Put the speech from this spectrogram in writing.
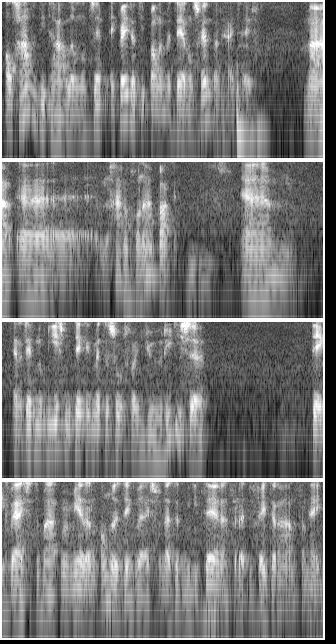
al gaan we het niet halen, want ze ik weet dat hij parlementaire onschendbaarheid heeft. Maar we gaan hem gewoon aanpakken. um, en het heeft nog niet eens met, denk ik, met een soort van juridische denkwijze te maken, maar meer een andere denkwijze vanuit het militaire en vanuit de veteranen. Van hé, hey,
